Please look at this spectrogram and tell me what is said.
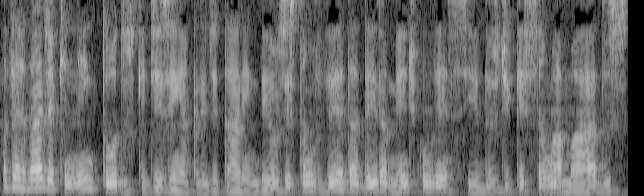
A verdade é que nem todos que dizem acreditar em Deus estão verdadeiramente convencidos de que são amados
